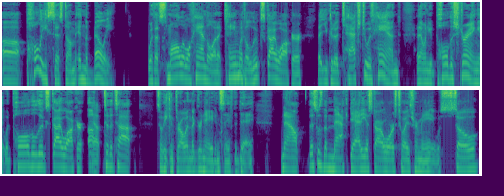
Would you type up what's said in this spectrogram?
uh, pulley system in the belly with a small little handle and it came with a Luke Skywalker that you could attach to his hand. And then when you'd pull the string, it would pull the Luke Skywalker up Yep. to the top so he can throw in the grenade and save the day. Now, this was the Mac Daddy of Star Wars toys for me. It was so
